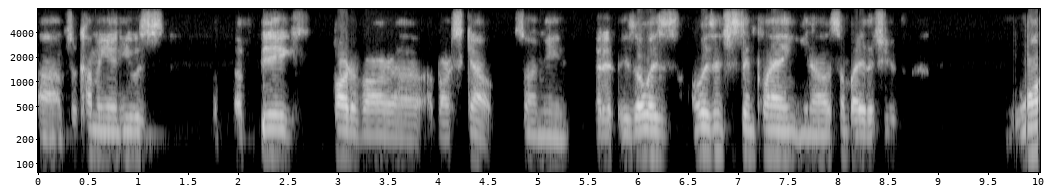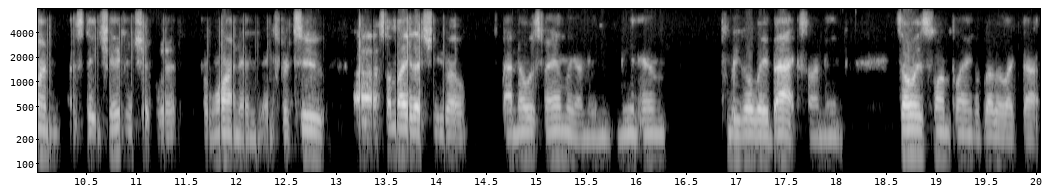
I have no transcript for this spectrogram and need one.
Um, so coming in, he was a big part of our uh, of our scout. So I mean, but it is always always interesting playing. You know, somebody that you've won a state championship with for one, and, and for two, uh, somebody that you know I know his family. I mean, me and him, we go way back. So I mean, it's always fun playing a brother like that.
